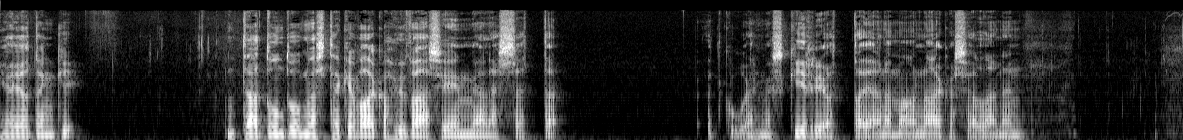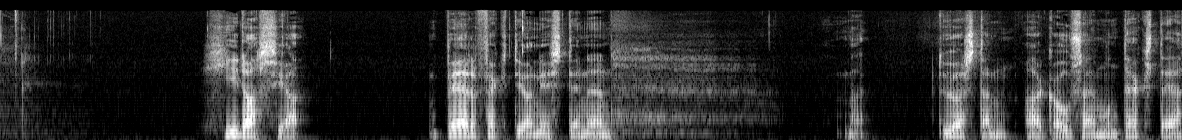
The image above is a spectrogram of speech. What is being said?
Ja jotenkin tämä tuntuu myös tekevän aika hyvää siinä mielessä, että, että kun esimerkiksi kirjoittajana mä oon aika sellainen hidas ja perfektionistinen. Mä työstän aika usein mun tekstejä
